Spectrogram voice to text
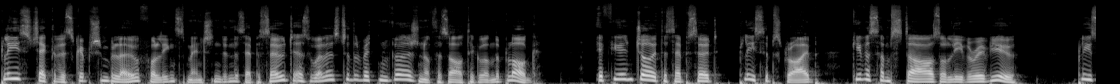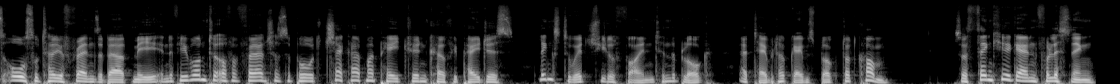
Please check the description below for links mentioned in this episode, as well as to the written version of this article on the blog. If you enjoyed this episode, please subscribe, give us some stars, or leave a review. Please also tell your friends about me, and if you want to offer financial support, check out my Patreon Ko-fi pages, links to which you'll find in the blog at tabletopgamesblog.com. So thank you again for listening,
